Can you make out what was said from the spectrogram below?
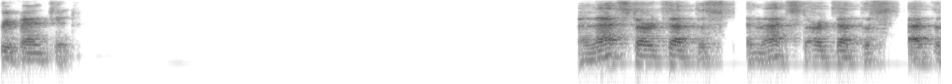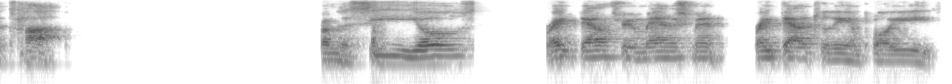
prevented. And that starts at the and that starts at the at the top. From the CEOs right down through management, right down to the employees.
